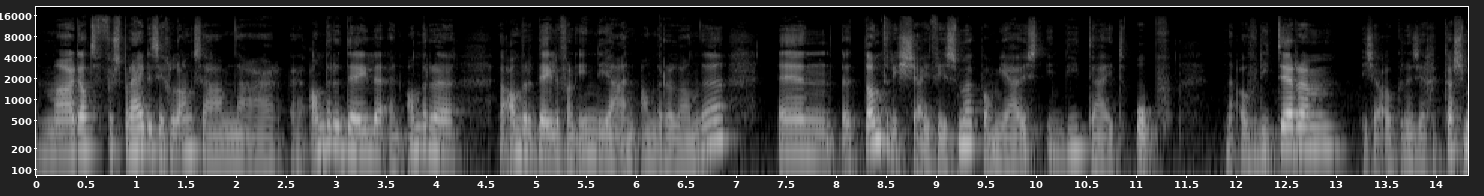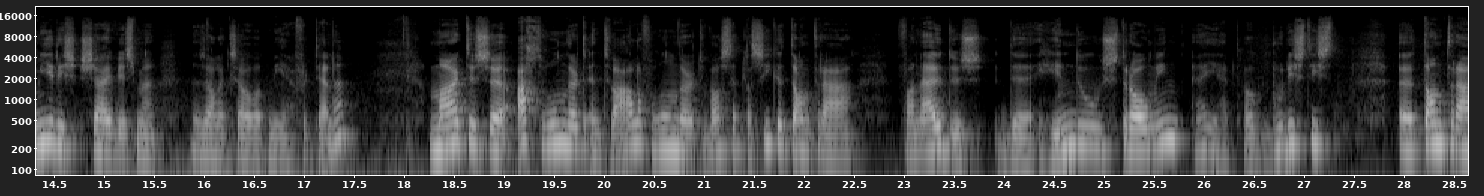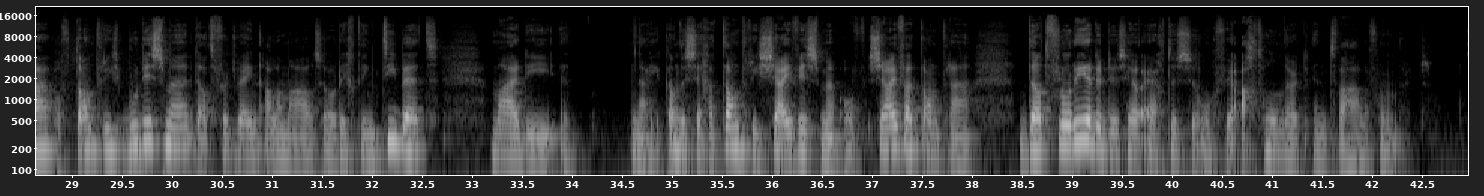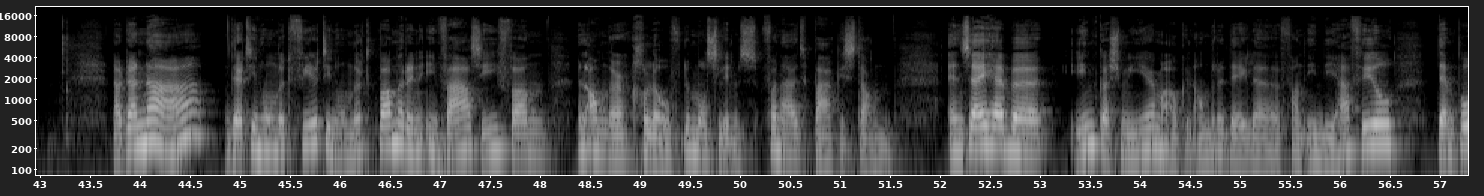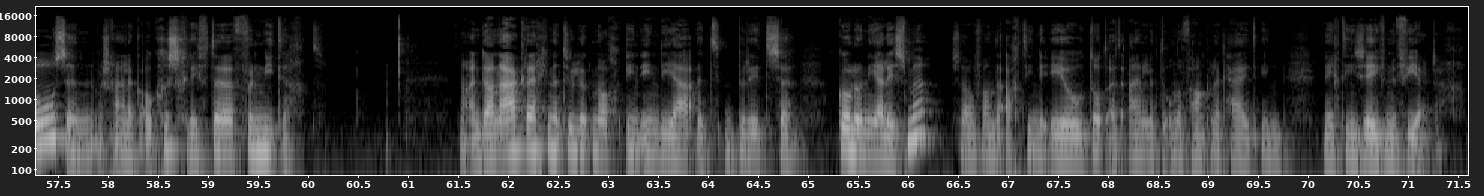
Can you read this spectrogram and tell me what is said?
Maar dat verspreidde zich langzaam naar uh, andere delen en andere, uh, andere delen van India en andere landen. En het tantrisch shaivisme kwam juist in die tijd op. Nou, over die term, je zou ook kunnen zeggen Kashmirisch shaivisme, dan zal ik zo wat meer vertellen. Maar tussen 800 en 1200 was de klassieke tantra vanuit dus de hindoe-stroming. Je hebt ook boeddhistisch uh, tantra of tantrisch boeddhisme. Dat verdween allemaal zo richting Tibet. Maar die uh, nou, je kan dus zeggen tantrisch shaivisme of shaiva tantra, dat floreerde dus heel erg tussen ongeveer 800 en 1200. Nou, daarna 1300, 1400 kwam er een invasie van een ander geloof, de moslims, vanuit Pakistan. En zij hebben in Kashmir, maar ook in andere delen van India, veel tempels en waarschijnlijk ook geschriften vernietigd. Nou, en daarna krijg je natuurlijk nog in India het Britse kolonialisme, zo van de 18e eeuw tot uiteindelijk de onafhankelijkheid in 1947.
